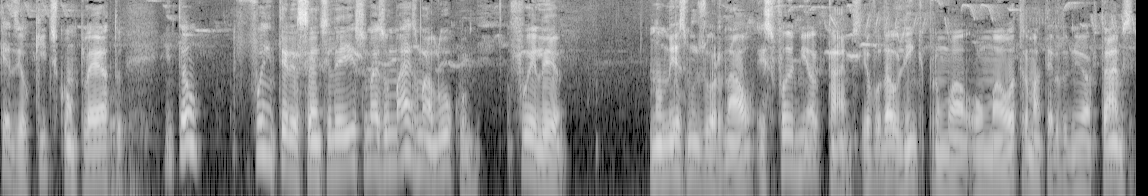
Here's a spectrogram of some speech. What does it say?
quer dizer, o kit completo. Então, foi interessante ler isso, mas o mais maluco foi ler no mesmo jornal, isso foi o New York Times. Eu vou dar o link para uma, uma outra matéria do New York Times,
